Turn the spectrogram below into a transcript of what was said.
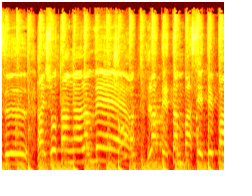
feu, un saut à l'envers, la tête en bas c'était pas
